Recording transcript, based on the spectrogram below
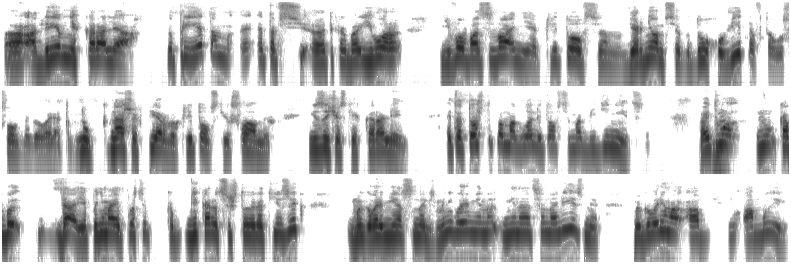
а, о древних королях. Но при этом э, это, все, это как бы его, его воззвание к литовцам «вернемся к духу витов», то условно говоря, там, ну, к наших первых литовских славных языческих королей. это то, что помогло литовцам объединиться. Поэтому, ну, как бы, да, я понимаю, просто как, мне кажется, что этот язык, мы говорим не национализм, мы не говорим не, на, не национализме, мы говорим о, о, о мы,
